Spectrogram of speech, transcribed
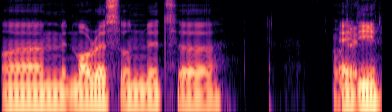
äh, mit Morris und mit äh, AD.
